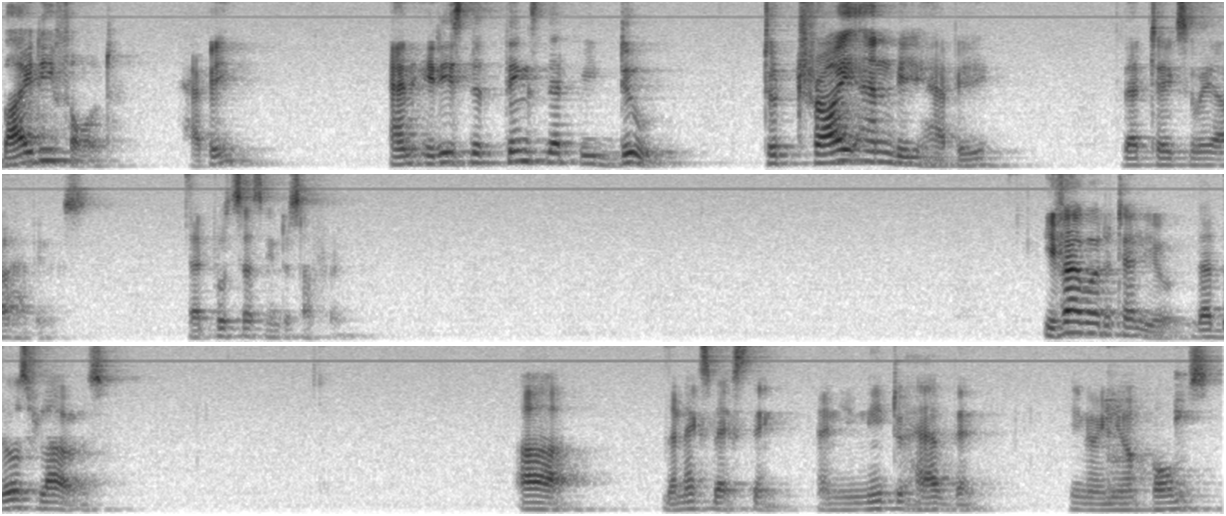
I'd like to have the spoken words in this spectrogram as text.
by default happy, and it is the things that we do to try and be happy that takes away our happiness, that puts us into suffering. If I were to tell you that those flowers are the next best thing and you need to have them, you know, in your homes,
